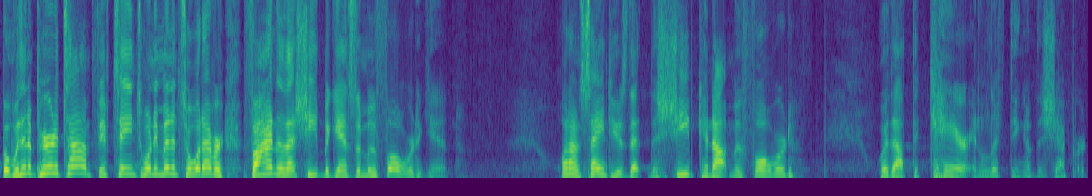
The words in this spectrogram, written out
But within a period of time, 15, 20 minutes or whatever, finally that sheep begins to move forward again. What I'm saying to you is that the sheep cannot move forward without the care and lifting of the shepherd.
